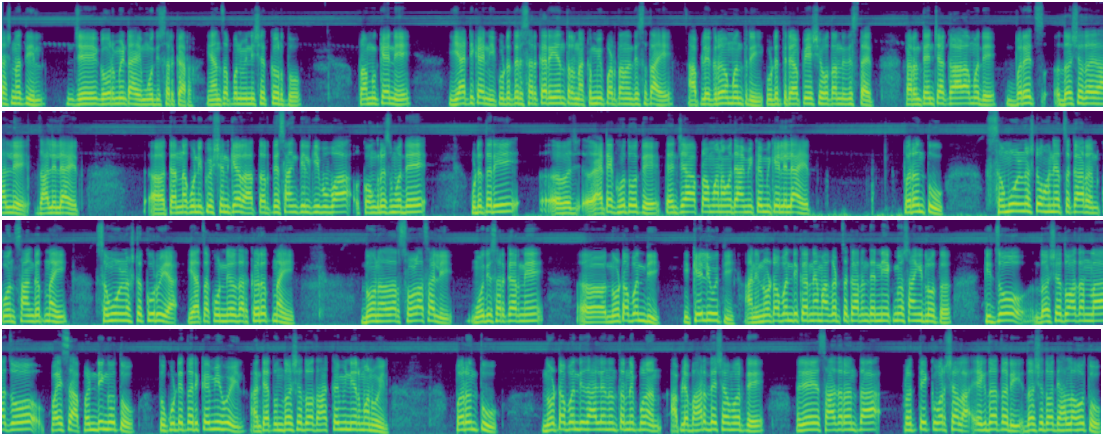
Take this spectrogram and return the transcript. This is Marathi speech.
शासनातील जे गव्हर्मेंट आहे मोदी सरकार यांचा पण मी निषेध करतो. प्रामुख्याने या ठिकाणी कुठेतरी सरकारी यंत्रणा कमी पडताना दिसत आहे. आपले गृहमंत्री कुठेतरी अपयशी होताना दिसत आहेत. कारण त्यांच्या काळामध्ये बरेच दहशतवादी हल्ले झालेले आहेत. त्यांना कोणी क्वेश्चन केला तर ते सांगतील की बाबा काँग्रेसमध्ये कुठेतरी अटॅक होत होते. त्यांच्या प्रमाणामध्ये आम्ही कमी केलेले आहेत. परंतु समूळ नष्ट होण्याचं कारण कोण सांगत नाही समूळ नष्ट करूया याचा कोण निर्धार करत नाही. दोन हजार सोळा साली मोदी सरकारने नोटाबंदी ही केली होती आणि नोटाबंदी करण्यामागचं कारण त्यांनी एकमेव सांगितलं होतं की जो दहशतवादांना जो पैसा फंडिंग होतो तो कुठेतरी कमी होईल आणि त्यातून दहशतवाद हा कमी निर्माण होईल. परंतु नोटाबंदी झाल्यानंतरने पण आपल्या भारत देशामध्ये म्हणजे साधारणतः प्रत्येक वर्षाला एकदा तरी दहशतवादी हल्ला होतो.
